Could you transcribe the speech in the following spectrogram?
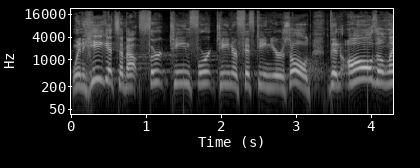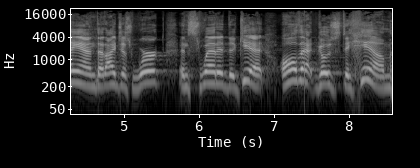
when he gets about 13, 14, or 15 years old, then all the land that I just worked and sweated to get, all that goes to him.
